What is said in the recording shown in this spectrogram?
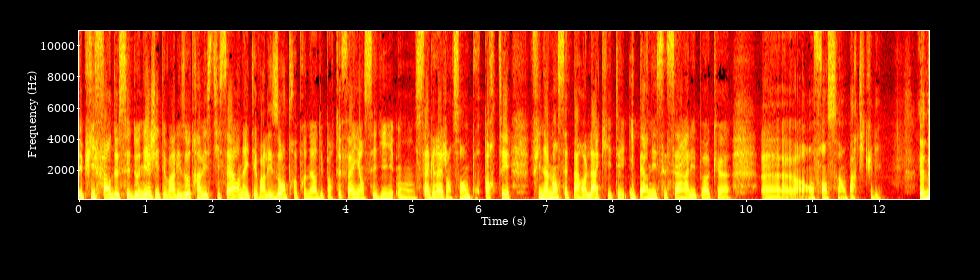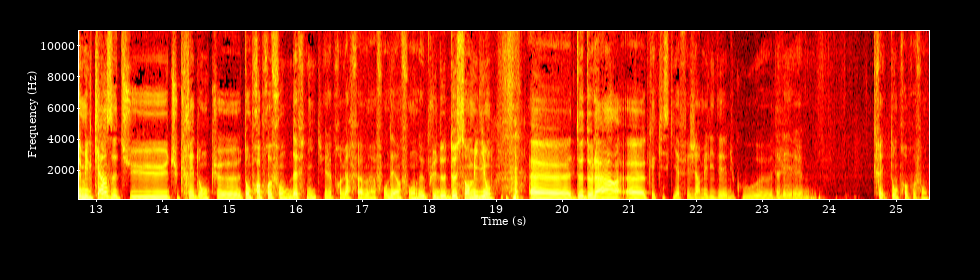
Et puis, fort de ces données, j'ai été voir les autres investisseurs, on a été voir les entrepreneurs du portefeuille, et on s'est dit, on s'agrège ensemble pour porter finalement cette parole-là qui était hyper nécessaire à l'époque en France en particulier. En 2015, tu, tu crées donc euh, ton propre fonds, Daphne. Tu es la première femme à fonder un fonds de plus de 200 millions euh, de dollars. Euh, qu'est-ce qui a fait germer l'idée, du coup, d'aller créer ton propre fonds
